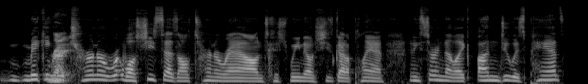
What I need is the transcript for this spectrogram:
making her Mm-hmm. Turn around. Well, she says I'll turn around because we know she's got a plan, and he's starting to like undo his pants.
